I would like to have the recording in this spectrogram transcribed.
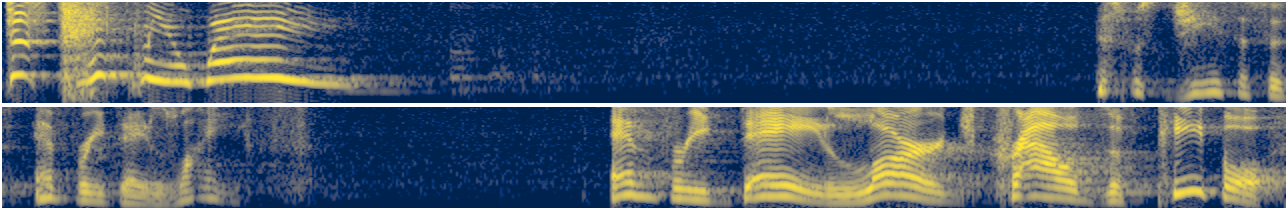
Just take me away. This was Jesus' everyday life every day large crowds of people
